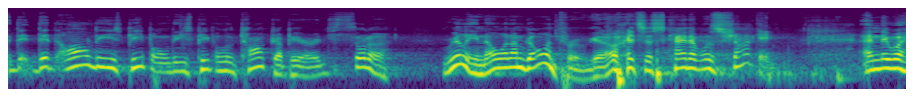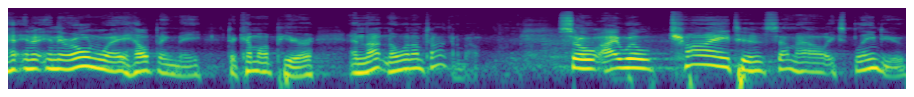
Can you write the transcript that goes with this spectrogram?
that all these people, these people who talked up here, just sort of really know what I'm going through. You know, it just kind of was shocking, and they were in, in their own way helping me to come up here and not know what I'm talking about. So I will try to somehow explain to you.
